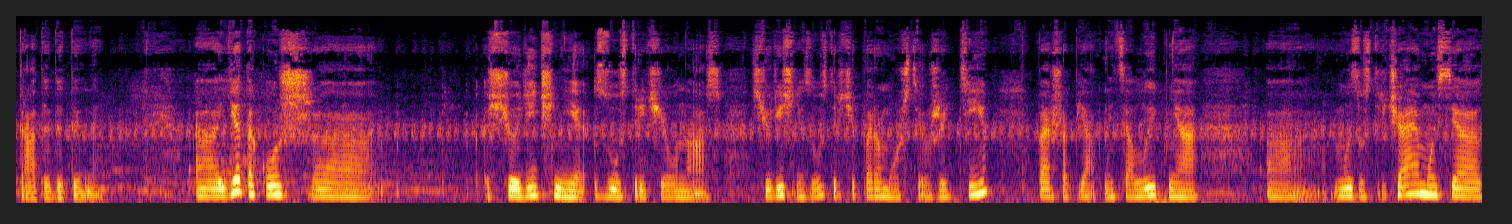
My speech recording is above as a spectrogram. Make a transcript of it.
втрати дитини. Е, є також е, щорічні зустрічі у нас, щорічні зустрічі переможців в житті. Перша п'ятниця липня. е, Ми зустрічаємося,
